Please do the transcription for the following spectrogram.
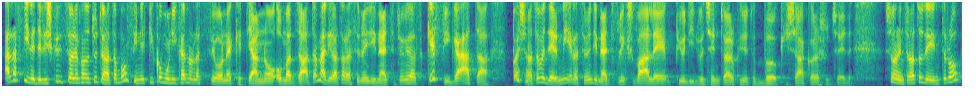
Alla fine dell'iscrizione, quando tutto è andato a buon fine, ti comunicano l'azione che ti hanno omaggiato. A me è arrivata l'azione di Netflix, che figata! Poi sono andato a vedermi e l'azione di Netflix vale più di 200 euro, quindi ho detto, boh, chissà cosa succede. Sono entrato dentro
